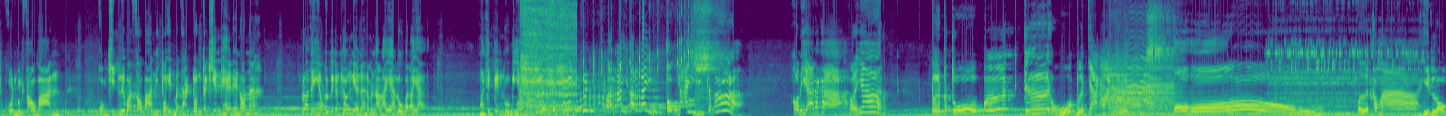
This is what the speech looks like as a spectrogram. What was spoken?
ทุกคนเบิ่งเสาบ้าน ผมคิดเลยว่าเสาบ้านนี่ต้องเห็นมาจากต้นตะเคียนแท้แน่นอนนะเราจะเห็นขึ้นไปกันเทิงเนี่ยนะมันอะไรอะรูปอะไรอะมันจะเป็นรูปอีหยังแบบอะไรอะไรตกใจจะบ้าขออนุญาตนะคะขออนุญาต เปิดประตู เปิดจืดโอ้โห เปิดยากมากเลย โอ้โห เปิดเข้ามา เห็นโลง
